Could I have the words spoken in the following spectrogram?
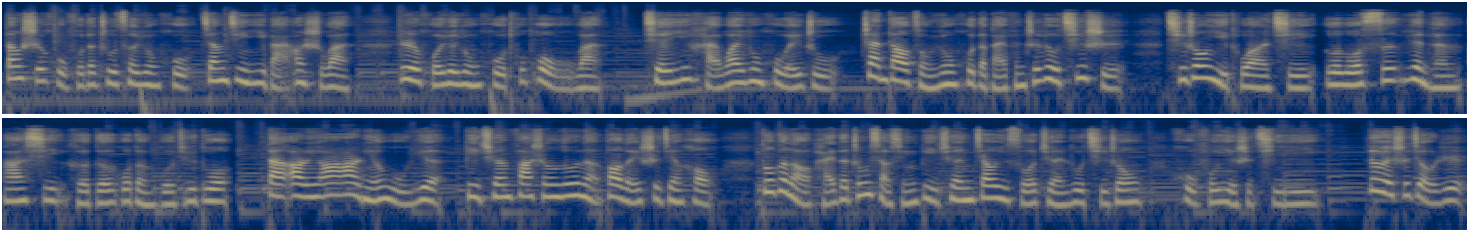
当时虎符的注册用户将近一百二十万，日活跃用户突破五万。且以海外用户为主，占到总用户的百分之六七十，其中以土耳其、俄罗斯、越南、巴西和德国等国居多。但二零二二年五月，币圈发生 Luna 暴雷事件后，多个老牌的中小型币圈交易所卷入其中，虎符也是其一。六月十九日，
